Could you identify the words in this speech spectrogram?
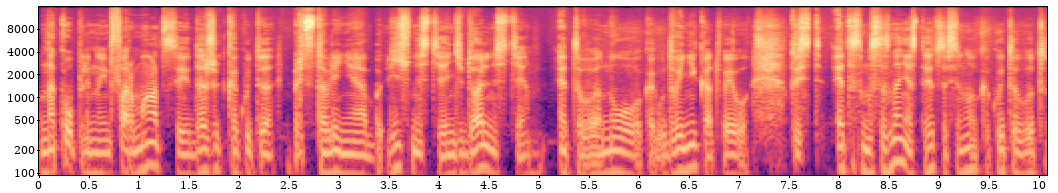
накопленной информации, даже какое-то представление об личности, индивидуальности этого нового как бы двойника твоего. То есть это самосознание остается все равно какой-то вот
